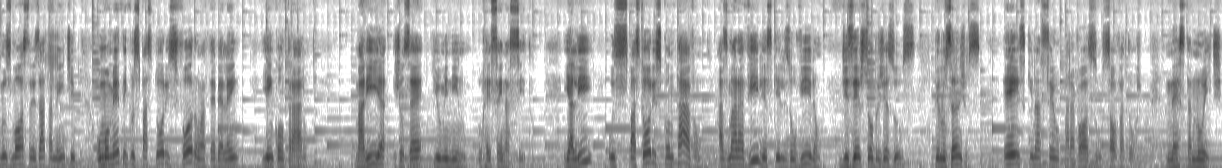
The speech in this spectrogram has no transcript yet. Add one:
nos mostra exatamente o momento em que os pastores foram até Belém e encontraram Maria, José e o menino, o recém-nascido. E ali os pastores contavam as maravilhas que eles ouviram dizer sobre Jesus pelos anjos: Eis que nasceu para vós um Salvador. Nesta noite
